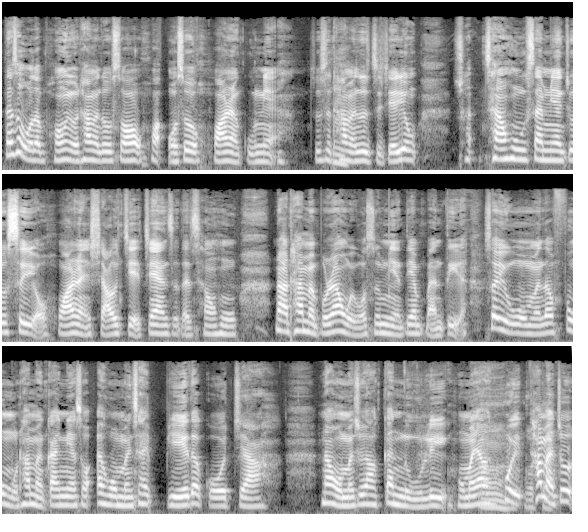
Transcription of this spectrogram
但是我的朋友他们都说华，我是华人姑娘，就是他们就直接用称称呼上面就是有华人小姐这样子的称呼。那他们不认为我是缅甸本地人，所以我们的父母他们概念说，哎，我们在别的国家。那我们就要更努力，我们要会。他们就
